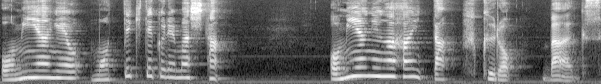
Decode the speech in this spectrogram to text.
お土産を持ってきてくれました。お土産が入った袋 bags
